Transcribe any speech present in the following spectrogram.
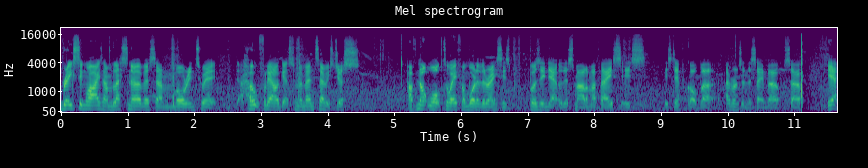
racing wise, I'm less nervous, I'm more into it. Hopefully I'll get some momentum. It's just, I've not walked away from one of the races buzzing yet with a smile on my face. It's it's difficult, but everyone's in the same boat. So yeah,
